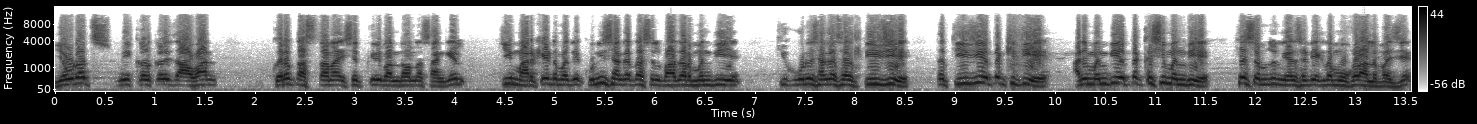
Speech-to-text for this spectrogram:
एवढंच मी कळकळीचं आव्हान करत असताना शेतकरी बांधवांना सांगेल की मार्केटमध्ये कुणी सांगत असेल बाजार मंदी आहे की कोणी सांगत असेल तेजी आहे तर तेजी येतं किती आहे आणि मंदी येतं कशी मंदी आहे हे समजून घेण्यासाठी एकदा मोकळं आलं पाहिजे.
